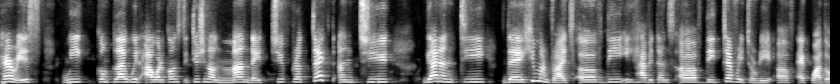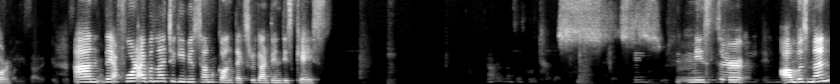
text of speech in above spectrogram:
Paris, we comply with our constitutional mandate to protect and to guarantee the human rights of the inhabitants of the territory of Ecuador. And therefore, I would like to give you some context regarding this case. Mr. Ombudsman,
